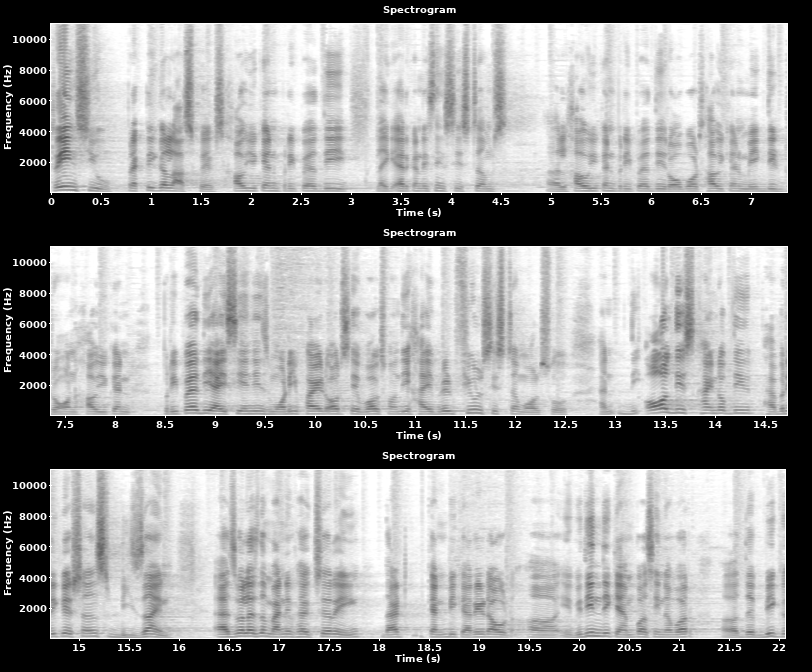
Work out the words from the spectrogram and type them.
trains you practical aspects, how you can prepare the like air conditioning systems, uh, how you can prepare the robots, how you can make the drone, how you can prepare the IC engines modified or say works on the hybrid fuel system also. And the all these kind of the fabrications design as well as the manufacturing that can be carried out uh, within the campus in our uh, the big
